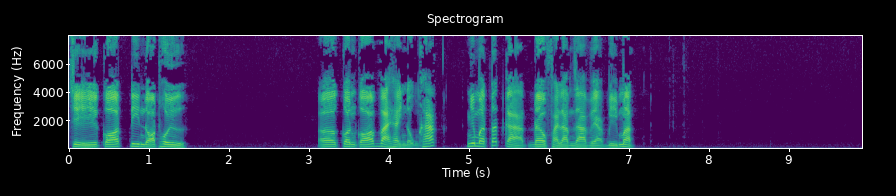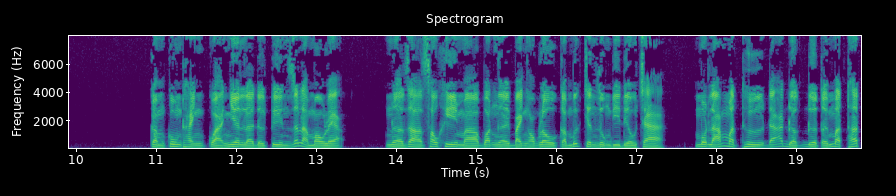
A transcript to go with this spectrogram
Chỉ có tin đó thôi ừ. Ờ, còn có vài hành động khác, nhưng mà tất cả đều phải làm ra vẻ bí mật. Cầm cung thành quả nhiên là được tin rất là mau lẹ. Nửa giờ sau khi mà bọn người Bạch Ngọc Lâu cầm bức chân dung đi điều tra, một lá mật thư đã được đưa tới mật thất.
